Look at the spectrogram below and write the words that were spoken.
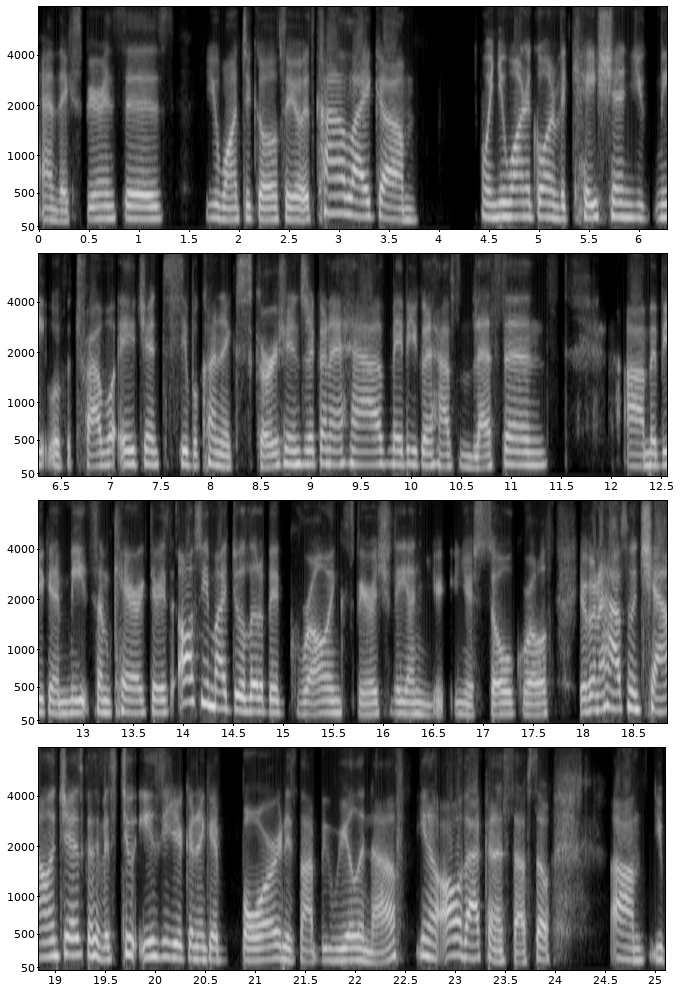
and the experiences you want to go through it's kind of like um, when you want to go on vacation you meet with a travel agent to see what kind of excursions you're going to have maybe you're going to have some lessons uh, maybe you're going to meet some characters. Also, you might do a little bit growing spiritually and your, in your soul growth. You're going to have some challenges because if it's too easy, you're going to get bored and it's not be real enough. You know, all that kind of stuff. So um, you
